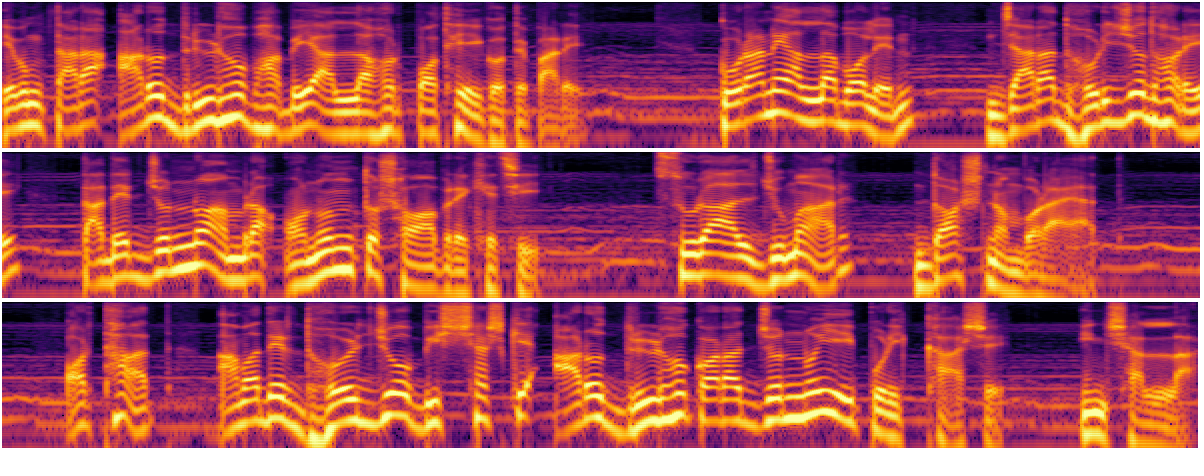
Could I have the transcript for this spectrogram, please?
এবং তারা আরও দৃঢ়ভাবে আল্লাহর পথে এগোতে পারে। কোরআনে আল্লাহ বলেন, যারা ধৈর্য ধরে, তাদের জন্য আমরা অনন্ত স্বভাব রেখেছি। সুরা আল জুমার দশ নম্বর আয়াত। অর্থাৎ আমাদের ধৈর্য বিশ্বাসকে আরও দৃঢ় করার জন্যই এই পরীক্ষা আসে, ইনশাল্লাহ।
